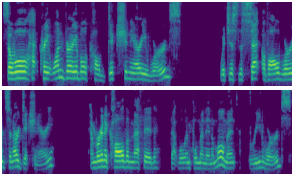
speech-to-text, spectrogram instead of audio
So, we'll ha- create one variable called dictionary words, which is the set of all words in our dictionary. And we're going to call the method that we'll implement in a moment read words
